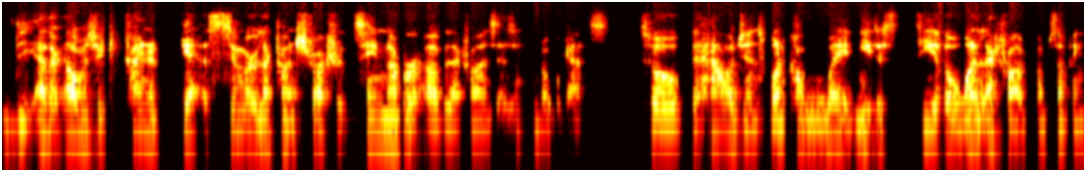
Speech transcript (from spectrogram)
the other elements are trying to get a similar electron structure, the same number of electrons as a noble gas. So the halogens, one column away, need to steal one electron from something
